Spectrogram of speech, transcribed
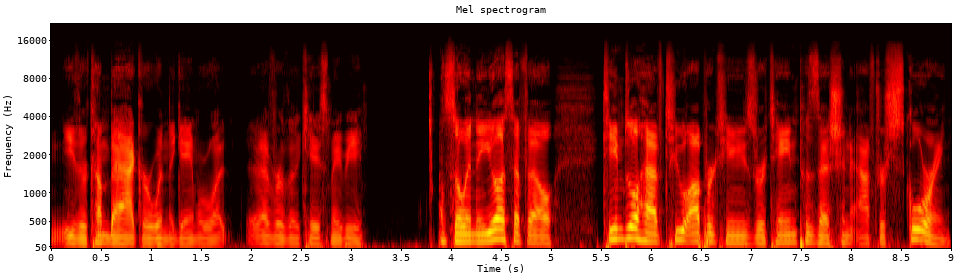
either come back or win the game or whatever the case may be. So in the USFL, teams will have two opportunities to retain possession after scoring.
